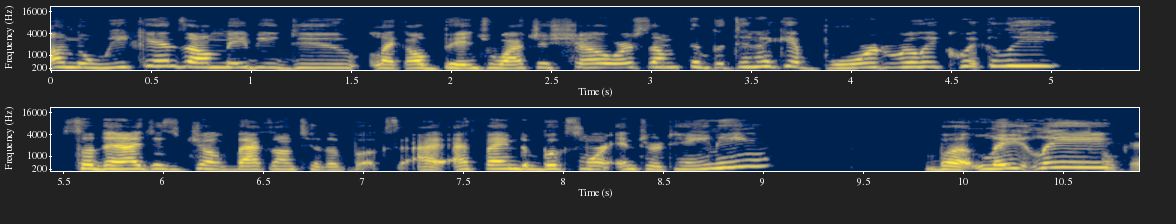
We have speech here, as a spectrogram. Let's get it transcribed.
on the weekends I'll maybe do like I'll binge watch a show or something, but then I get bored really quickly. So then I just jump back onto the books. I, I find the books more entertaining. But lately, okay.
